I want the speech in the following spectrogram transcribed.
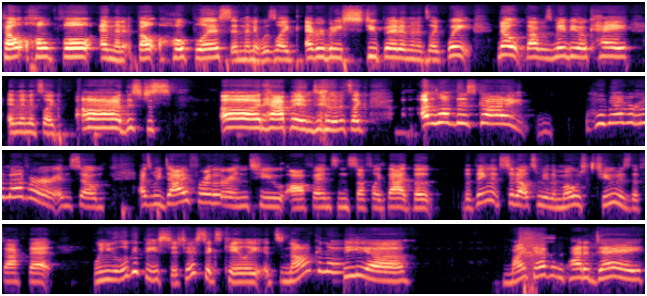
felt hopeful and then it felt hopeless. And then it was like everybody's stupid. And then it's like, wait, no, that was maybe okay. And then it's like, ah, this just oh, it happened. And then it's like, mm. I love this guy, whomever, whomever. And so as we dive further into offense and stuff like that, the the thing that stood out to me the most too is the fact that when you look at these statistics, Kailey, it's not gonna be a Mike Evans had a day.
